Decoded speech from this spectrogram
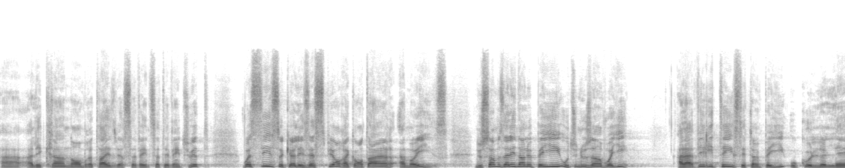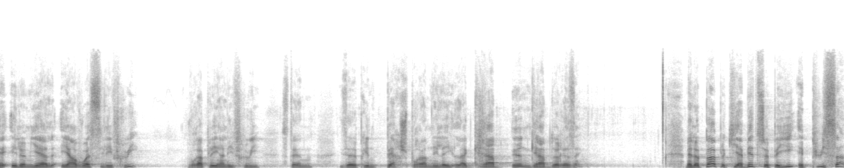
à, l'écran, Nombre 13, versets 27 et 28. Voici ce que les espions racontèrent à Moïse. Nous sommes allés dans le pays où tu nous as envoyés. À la vérité, c'est un pays où coule le lait et le miel, et en voici les fruits. Vous vous rappelez, hein, les fruits, ils avaient pris une perche pour amener la, une grappe de raisin. Mais le peuple qui habite ce pays est puissant.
